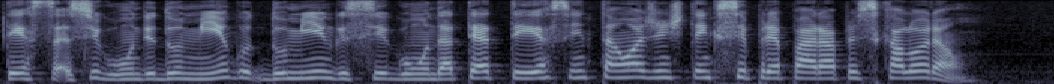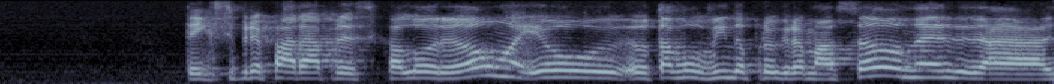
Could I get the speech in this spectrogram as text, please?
terça, segunda e domingo, domingo e segunda até terça, então a gente tem que se preparar para esse calorão tem que se preparar para esse calorão. Eu estava ouvindo a programação, né? A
